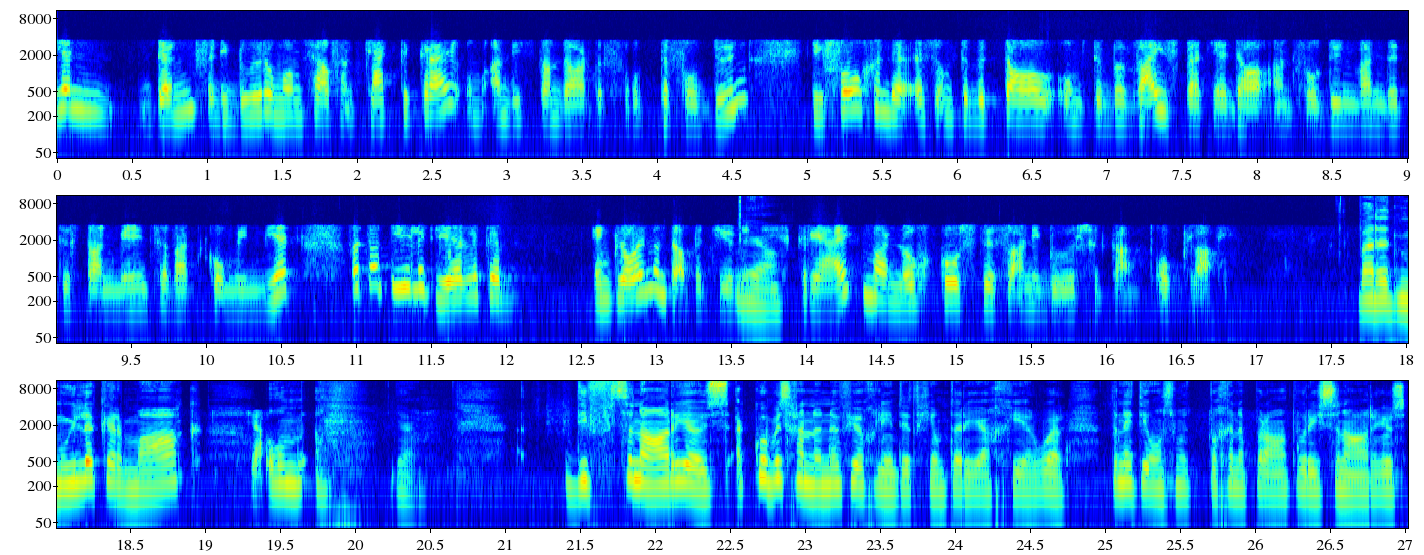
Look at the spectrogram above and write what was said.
een ding vir die boer om homself in plek te kry om aan die standaarde vol, te voldoen. Die volgende is om te betaal om te bewys dat jy daaraan voldoen want dit is dan mense wat kom en meet wat natuurlik heerlike employment opportunities ja. skei, maar nog kostes aan die boer se kant oplaai. Wat dit moeiliker maak ja. om ja die scenario's ek Kobus gaan nou-nou vir jou geleentheid gee om te reageer hoor. Dan net jy ons moet begin praat oor die scenario's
